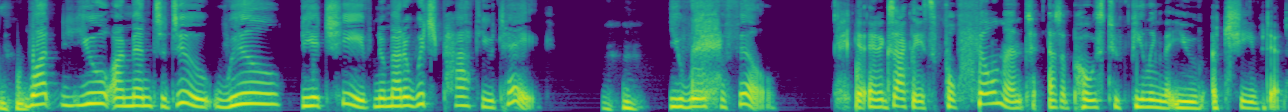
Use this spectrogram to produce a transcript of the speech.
Mm-hmm. What you are meant to do will be achieved no matter which path you take. Mm-hmm. You will fulfill. Yeah, and exactly. It's fulfillment as opposed to feeling that you've achieved it.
